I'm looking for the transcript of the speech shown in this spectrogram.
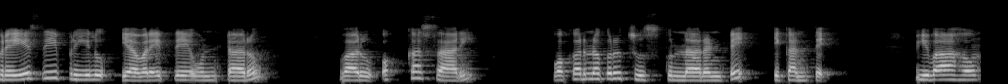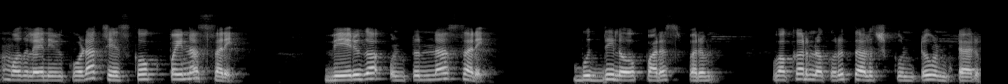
ప్రేయసి ప్రియులు ఎవరైతే ఉంటారో వారు ఒక్కసారి ఒకరినొకరు చూసుకున్నారంటే ఇక అంతే. వివాహం మొదలైనవి కూడా చేసుకోకపోయినా సరే వేరుగా ఉంటున్నా సరే బుద్ధిలో పరస్పరం ఒకరినొకరు తలుచుకుంటూ ఉంటారు.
